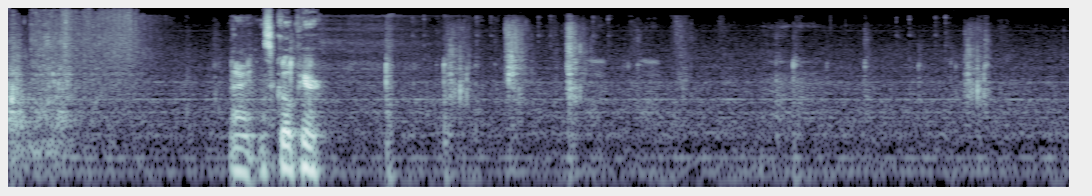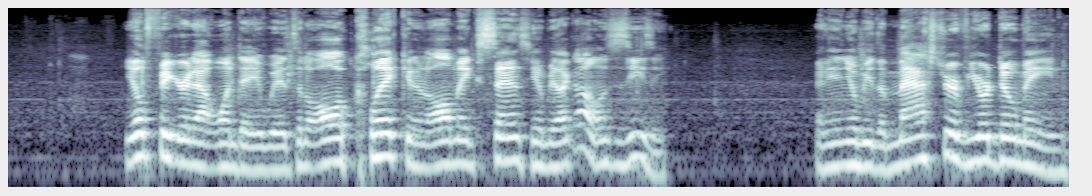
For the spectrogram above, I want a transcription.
All right, let's go up here. You'll figure it out one day, Wiz. It'll all click and it all makes sense. And you'll be like, oh, this is easy. And then you'll be the master of your domain.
